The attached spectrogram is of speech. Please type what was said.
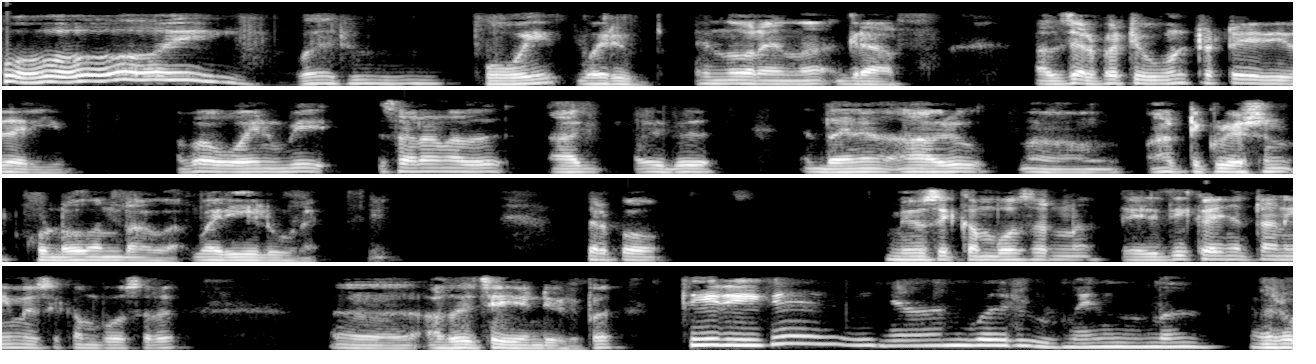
പോയി വരൂ. പോയി വരൂ എന്ന് പറയുന്ന ഗ്രാഫ്. അത് ചിലപ്പോൾ ട്യൂൺ ഇട്ടിട്ട് എഴുതിയതായിരിക്കും. അപ്പൊ ഒ എൻ ബി സാറാണ് അത് ഇത് എന്തായാലും ആ ഒരു ആർട്ടിക്കുലേഷൻ കൊണ്ടുപോകുന്നുണ്ടാവുക വരിയിലൂടെ. ചിലപ്പോ മ്യൂസിക് കമ്പോസറിന് എഴുതി കഴിഞ്ഞിട്ടാണ് ഈ മ്യൂസിക് കമ്പോസർ അത് ചെയ്യേണ്ടി വരും. ഇപ്പൊ തിരികെ ഞാൻ വരുമെന്ന് ഒരു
